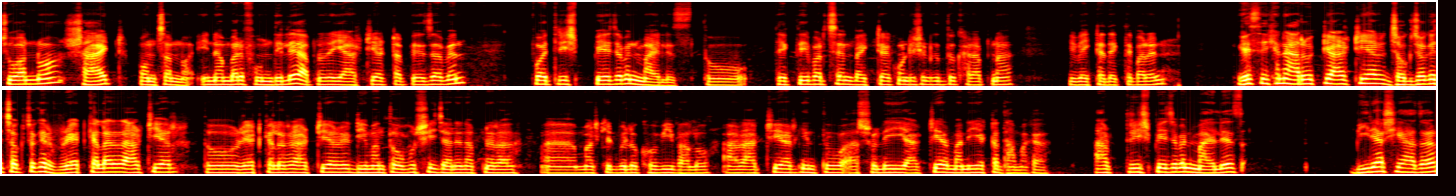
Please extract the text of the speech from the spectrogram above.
চুয়ান্ন ষাট পঞ্চান্ন। এই নাম্বারে ফোন দিলে আপনারা এই আরটিআরটা পেয়ে যাবেন, পঁয়ত্রিশ পেয়ে যাবেন মাইলেজ তো দেখতেই পাচ্ছেন, বাইকটার কন্ডিশন কিন্তু খারাপ না, এই বাইকটা দেখতে পারেন। গেছে এখানে আরও একটি আরটিআর ঝকঝকে চকচকের রেড কালারের আরটিআর তো রেড কালারের আরটিআরের ডিমান্ড তো অবশ্যই জানেন আপনারা মার্কেট ভ্যালু খুবই ভালো। আর আরটিআর কিন্তু আসলেই আরটিআর মানেই একটা ধামাকা। আটত্রিশ পেয়ে যাবেন মাইলেজ বিরাশি হাজার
